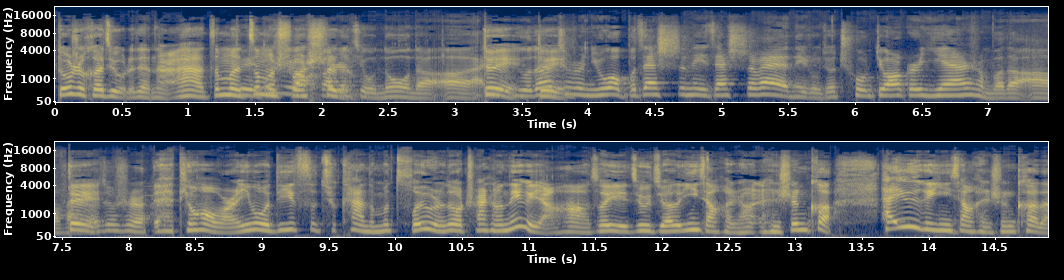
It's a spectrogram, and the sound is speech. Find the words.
都是喝酒的在那儿。啊，这么这么说是的，酒弄的啊，对有有的对就是你如果不在室内，在室外那种，就抽叼根烟什么的啊，反对正就是哎，挺好玩儿，因为我第一次去看，怎么所有人都要穿成那个样哈，所以就觉得印象很让很深刻。还有一个印象很深刻的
